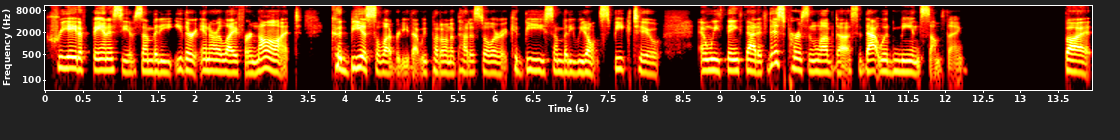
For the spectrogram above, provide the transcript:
create a fantasy of somebody either in our life or not. Could be a celebrity that we put on a pedestal or it could be somebody we don't speak to. And we think that if this person loved us that would mean something but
